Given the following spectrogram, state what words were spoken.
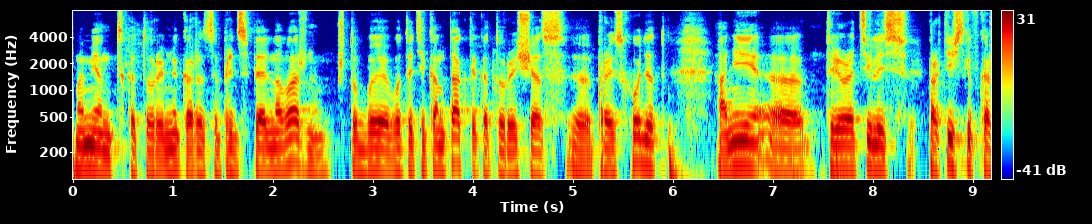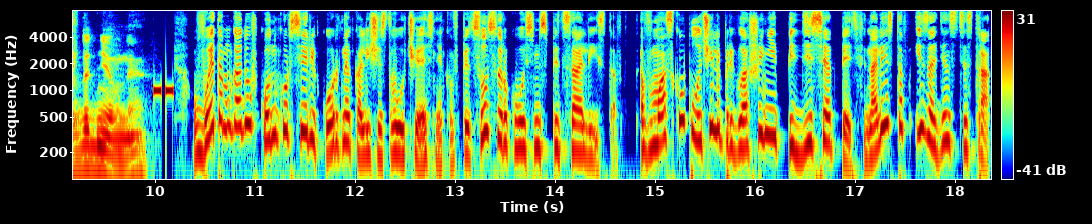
момент, который, мне кажется, принципиально важным, чтобы вот эти контакты, которые сейчас э, происходят, они э, превратились практически в каждодневные. В этом году в конкурсе рекордное количество участников – 548 специалистов. В Москву получили приглашение 55 финалистов из 11 стран.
